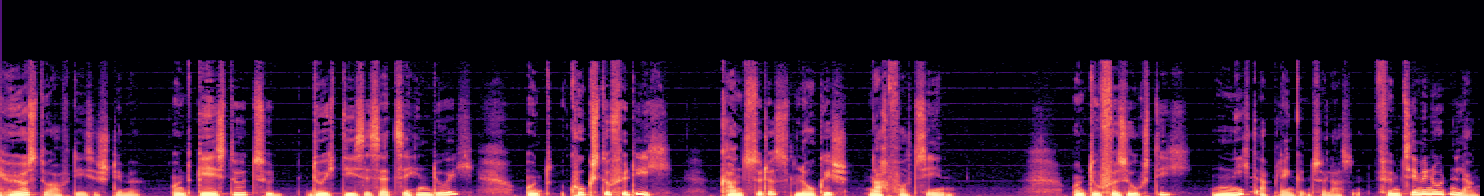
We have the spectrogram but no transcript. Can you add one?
hörst du auf diese Stimme und gehst du zu, durch diese Sätze hindurch und guckst du für dich, kannst du das logisch nachvollziehen. Und du versuchst dich nicht ablenken zu lassen. 15 Minuten lang.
